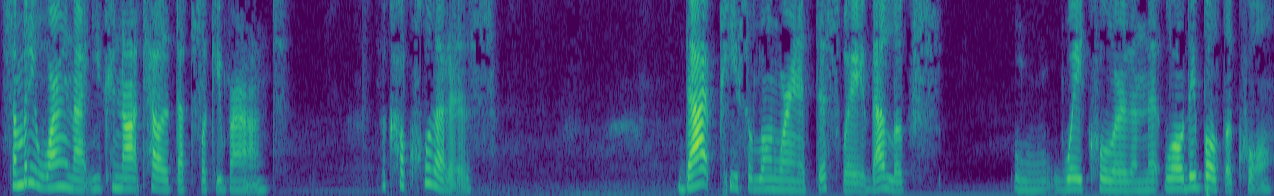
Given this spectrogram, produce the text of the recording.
Somebody wearing that, you cannot tell that that's Lucky Brand. Look how cool that is. That piece alone wearing it this way, that looks way cooler than that. Well, they both look cool.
